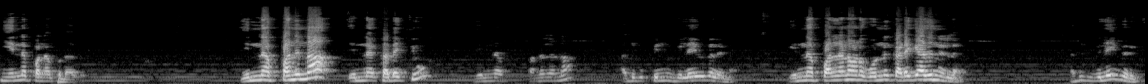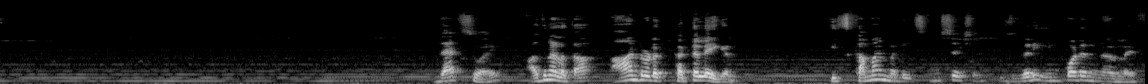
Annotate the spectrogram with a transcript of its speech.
நீ என்ன பண்ணக்கூடாது? என்ன பண்ணுனா என்ன கிடைக்கும்? என்ன பண்ணலன்னா அதுக்கு பின் விளைவுகள் என்ன? என்ன பண்ணலன்னா உனக்கு ஒண்ணும் கிடைக்காதுன்னு இல்லை. அதுக்கு விளைவு இருக்கு. தட்ஸ் வை அதனால தான் ஆண்டோட கட்டளைகள் it's commandment it's instruction is very important in our life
